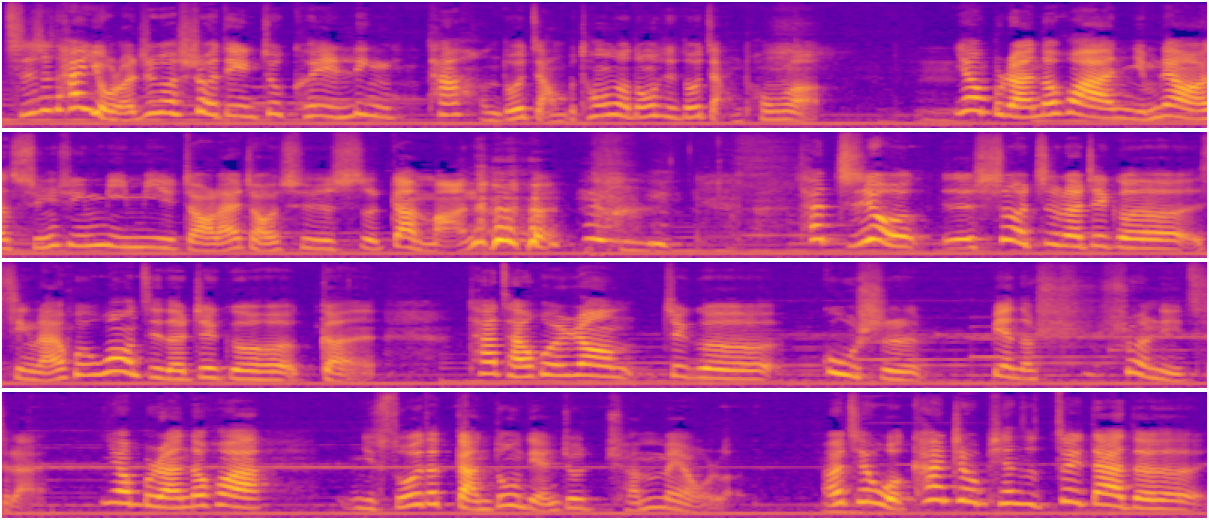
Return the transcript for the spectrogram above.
其实他有了这个设定，就可以令他很多讲不通的东西都讲通了。要不然的话，你们俩寻寻觅觅找来找去是干嘛呢？他只有呃设置了这个醒来会忘记的这个梗，他才会让这个故事。变得顺利起来，要不然的话，你所有的感动点就全没有了。而且我看这部片子最大的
